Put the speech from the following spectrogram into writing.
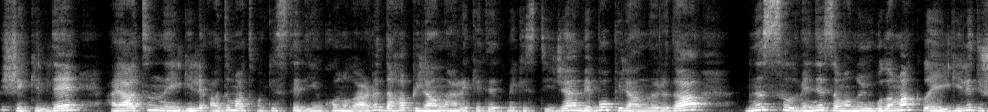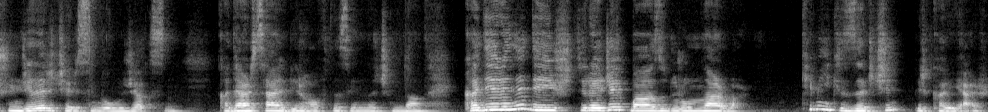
bir şekilde hayatınla ilgili adım atmak istediğin konularda daha planlı hareket etmek isteyeceğim ve bu planları da nasıl ve ne zaman uygulamakla ilgili düşünceler içerisinde olacaksın. Kadersel bir hafta senin açından. Kaderini değiştirecek bazı durumlar var. Kimi ikizler için bir kariyer,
